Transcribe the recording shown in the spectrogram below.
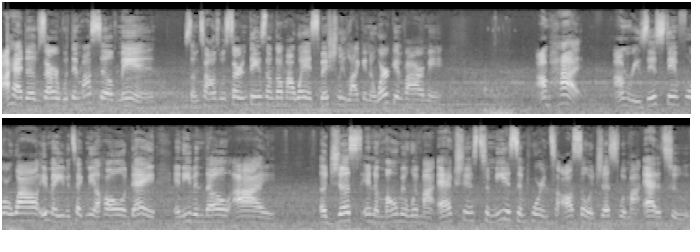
I had to observe within myself, man, sometimes when certain things don't go my way, especially like in the work environment, I'm hot. I'm resistant for a while. It may even take me a whole day. And even though I adjust in the moment with my actions, to me, it's important to also adjust with my attitude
